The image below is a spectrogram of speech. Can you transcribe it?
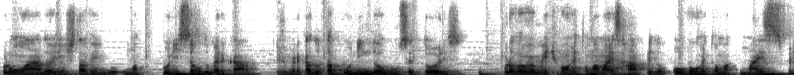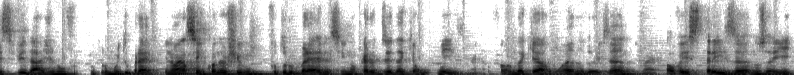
por um lado, a gente está vendo uma punição do mercado, seja, o mercado está punindo alguns setores, que provavelmente vão retomar mais rápido ou vão retomar com mais expressividade num futuro muito breve. E não é assim, quando eu chego um futuro breve, assim, não quero dizer daqui a um mês, né? Tô falando daqui a um ano, dois anos, né? Talvez três anos aí,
